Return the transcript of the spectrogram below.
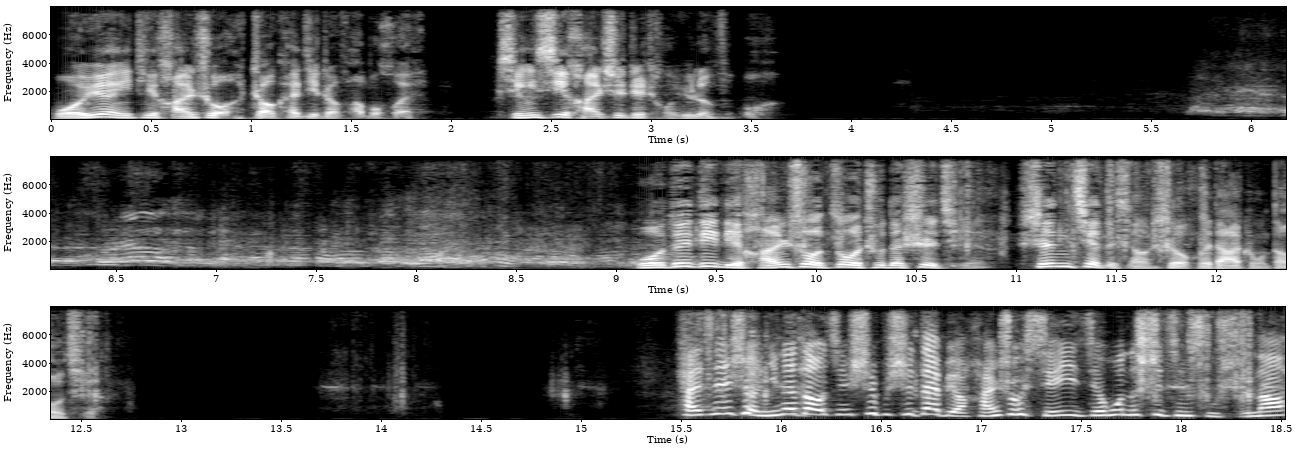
我愿意替韩硕召开记者发布会，平息韩氏这场舆论风波。我对弟弟韩硕做出的事情，深切的向社会大众道歉。韩先生，您的道歉是不是代表韩硕协议结婚的事情属实呢？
